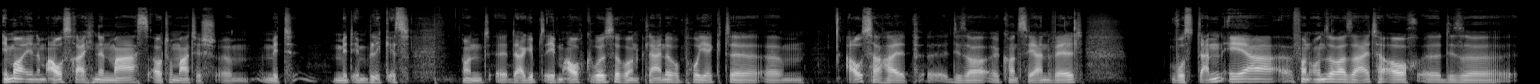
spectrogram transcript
immer in einem ausreichenden Maß automatisch ähm, mit, mit im Blick ist. Und äh, da gibt es eben auch größere und kleinere Projekte ähm, außerhalb äh, dieser äh, Konzernwelt, wo es dann eher von unserer Seite auch äh, diese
